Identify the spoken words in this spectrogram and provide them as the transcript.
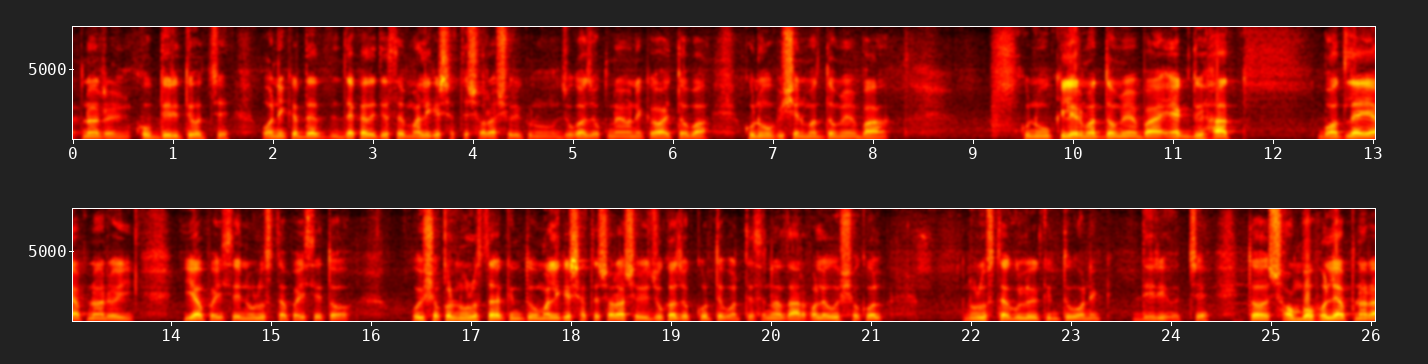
আপনার খুব দেরিতে হচ্ছে? অনেকের দেখা যাইতেছে মালিকের সাথে সরাসরি কোনো যোগাযোগ নাই। অনেকে হয়তো বা কোনো অফিসের মাধ্যমে বা কোনো উকিলের মাধ্যমে বা এক, দুই হাত বদলাই আপনার ওই ইয়া পাইছে, নুলুস্তা পাইছে। তো ওই সকল নুলুস্তারা কিন্তু মালিকের সাথে সরাসরি যোগাযোগ করতে পারতেছে না। যার ফলে ওই সকল নুলুস্তাগুলোই কিন্তু অনেক দেরি হচ্ছে। তো সম্ভব হলে আপনারা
